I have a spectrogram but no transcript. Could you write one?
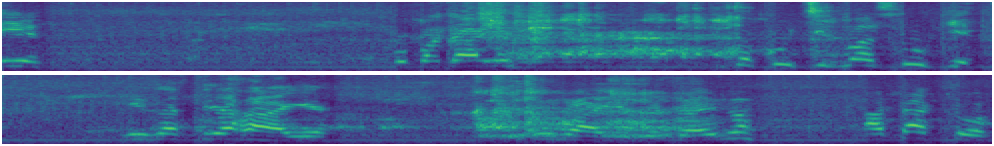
Буває, попадає по куці два штуки і застрягає. Буває, звичайно. А так то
